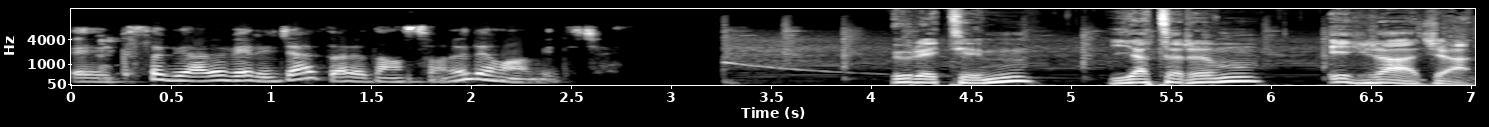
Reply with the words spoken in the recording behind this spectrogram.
Ee, kısa bir ara vereceğiz. Aradan sonra devam edeceğiz. Üretim, yatırım, ihracat.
